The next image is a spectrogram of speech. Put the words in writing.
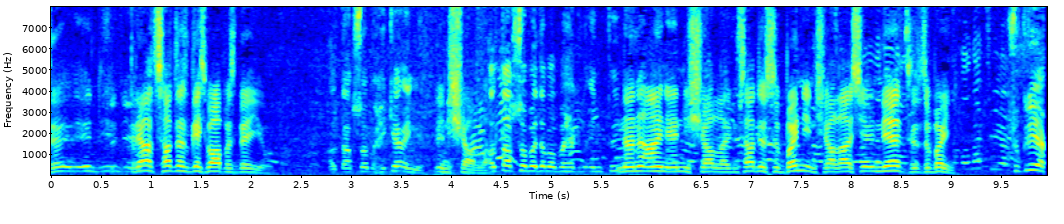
त्रे सतत गस वापस बे अल्ताफ सोब हेक्या अन इंशाल्लाह अल्ताफ सोब दबा बह हेक ना ना अन इंशाल्लाह यम साथ सह बन इंशाल्लाह उम्मीद सह बन शुक्रिया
